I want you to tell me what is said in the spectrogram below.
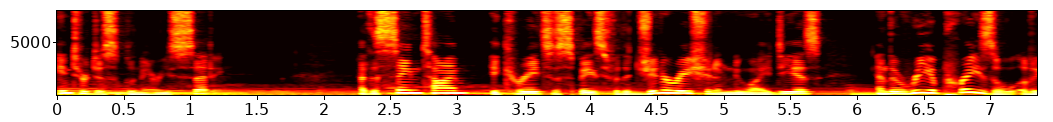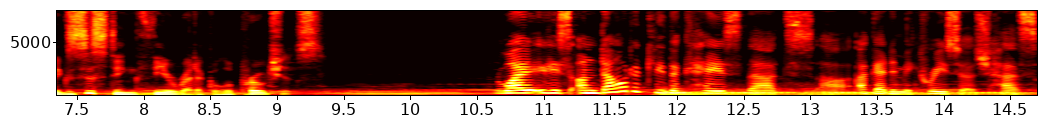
interdisciplinary setting. At the same time, it creates a space for the generation of new ideas and the reappraisal of existing theoretical approaches. While it is undoubtedly the case that uh, academic research has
